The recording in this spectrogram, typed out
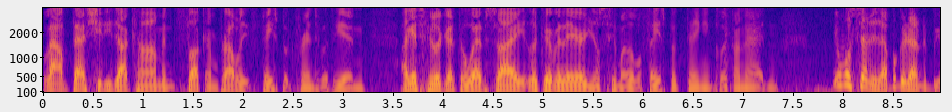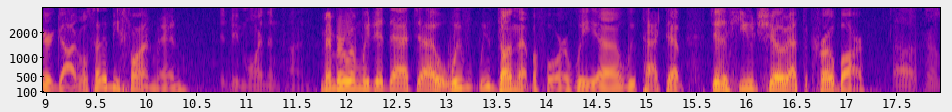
loudfastshitty.com, and fuck, I'm probably Facebook friends with you. And I guess if you look at the website, look over there, and you'll see my little Facebook thing, and click on that, and yeah, we'll set it up. We'll go down to Beer Goggles. That'd be fun, man. It'd be more than fun. Remember when we did that? Uh, we've we've done that before. We uh, we packed up, did a huge show at the Crowbar. Oh it's,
